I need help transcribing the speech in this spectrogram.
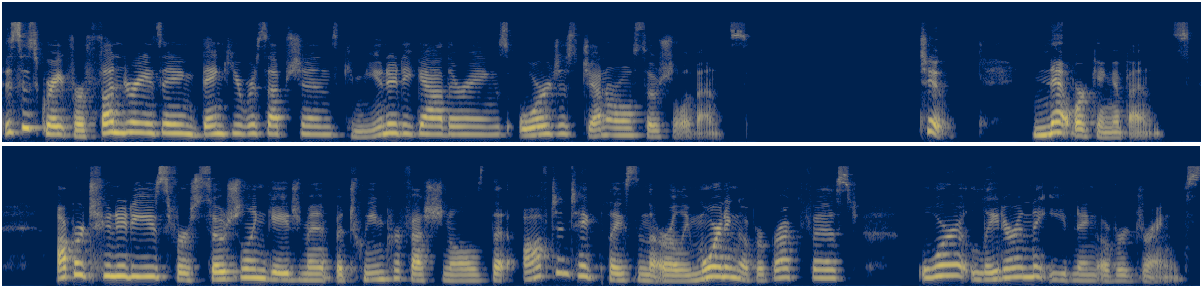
This is great for fundraising, thank you receptions, community gatherings, or just general social events. Two, networking events, opportunities for social engagement between professionals that often take place in the early morning over breakfast or later in the evening over drinks.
